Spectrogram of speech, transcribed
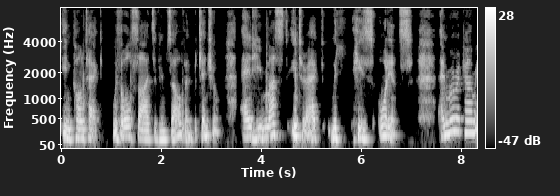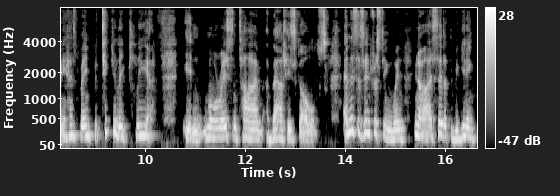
in contact with all sides of himself and potential, and he must interact with his audience. And Murakami has been particularly clear in more recent time about his goals. And this is interesting when, you know, I said at the beginning,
